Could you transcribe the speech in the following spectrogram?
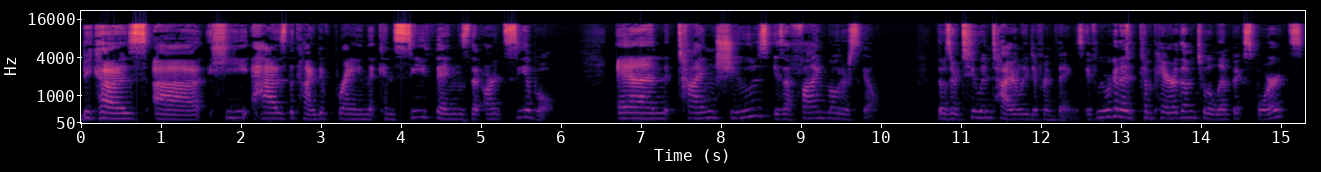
because uh, he has the kind of brain that can see things that aren't seeable. And tying shoes is a fine motor skill. Those are two entirely different things. If we were going to compare them to Olympic sports,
